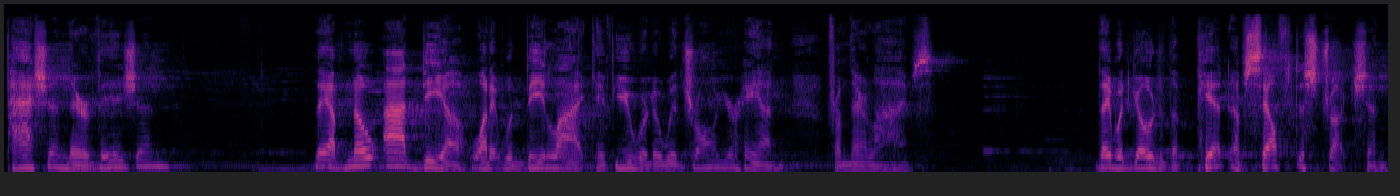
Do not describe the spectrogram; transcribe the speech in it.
passion, their vision, they have no idea what it would be like if you were to withdraw your hand from their lives. They would go to the pit of self destruction.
